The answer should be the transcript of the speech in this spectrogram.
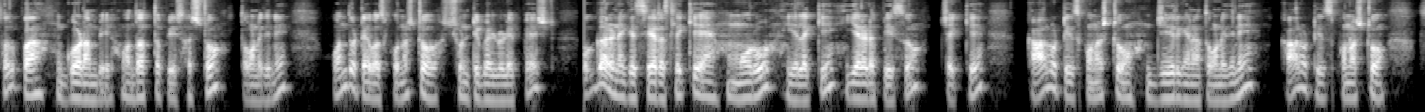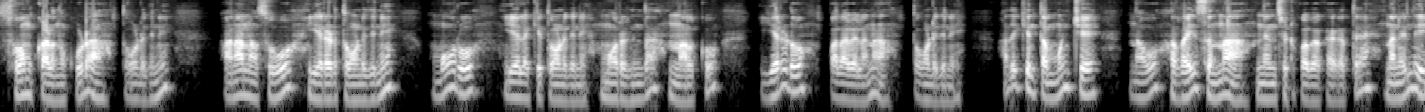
ಸ್ವಲ್ಪ ಗೋಡಂಬಿ ಒಂದು ಹತ್ತು ಪೀಸಷ್ಟು ತೊಗೊಂಡಿದ್ದೀನಿ. ಒಂದು ಟೇಬಲ್ ಸ್ಪೂನಷ್ಟು ಶುಂಠಿ ಬೆಳ್ಳುಳ್ಳಿ ಪೇಸ್ಟ್, ಒಗ್ಗರಣೆಗೆ ಸೇರಿಸಲಿಕ್ಕೆ ಮೂರು ಏಲಕ್ಕಿ, ಎರಡು ಪೀಸು ಚಕ್ಕೆ, ಕಾಲು ಟೀ ಸ್ಪೂನಷ್ಟು ಜೀರಿಗೆನ ತೊಗೊಂಡಿದ್ದೀನಿ. ಕಾಲು ಟೀ ಸ್ಪೂನಷ್ಟು ಸೋಂಕಾಳನ್ನು ಕೂಡ ತೊಗೊಂಡಿದ್ದೀನಿ. ಅನಾನಸು ಎರಡು ತೊಗೊಂಡಿದ್ದೀನಿ. ಮೂರು ಏಲಕ್ಕಿ ತೊಗೊಂಡಿದ್ದೀನಿ. ಮೂರರಿಂದ ನಾಲ್ಕು. ಎರಡು ಪಲವೆಲನ ತೊಗೊಂಡಿದ್ದೀನಿ. ಅದಕ್ಕಿಂತ ಮುಂಚೆ ನಾವು ರೈಸನ್ನು ನೆನೆಸಿಟ್ಕೋಬೇಕಾಗತ್ತೆ. ನಾನಿಲ್ಲಿ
